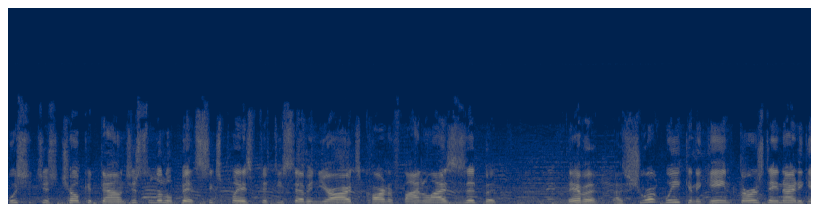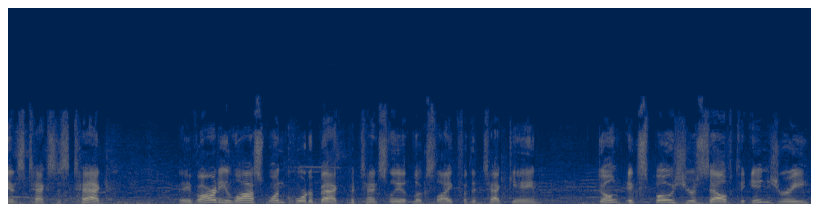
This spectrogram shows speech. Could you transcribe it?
wish he'd just choke it down just a little bit. Six plays, 57 yards. Carter finalizes it, but they have a, a short week in a game Thursday night against Texas Tech. They've already lost one quarterback potentially. It looks like for the Tech game. Don't expose yourself to injury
